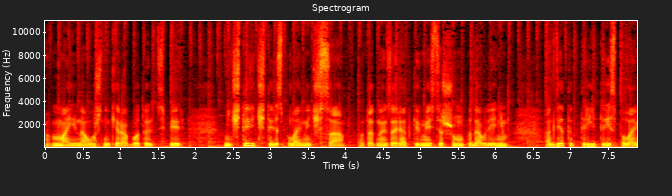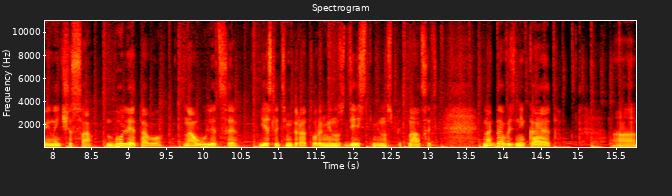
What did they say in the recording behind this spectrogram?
мои наушники работают теперь не 4-4,5 часа от одной зарядки вместе с шумоподавлением, а где-то 3-3,5 часа. Более того, на улице, если температура минус 10, минус 15, иногда возникает а,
